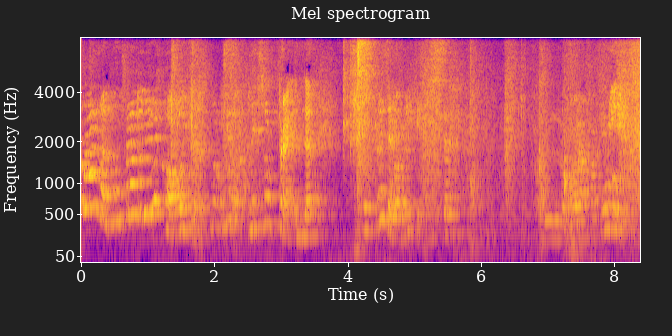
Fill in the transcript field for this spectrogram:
guarda ho comprato delle cose, no io le sorprese, sorprese non richieste. Allora fatemi...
